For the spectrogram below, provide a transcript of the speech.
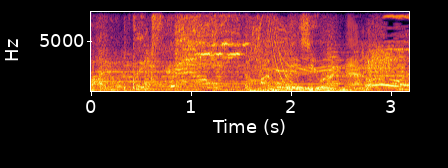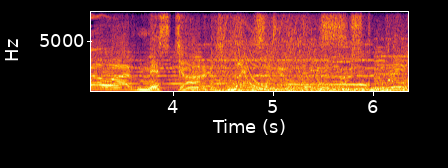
I don't think so. I'm busy right now. Oh, how I've missed you. Got it. Let's do this.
